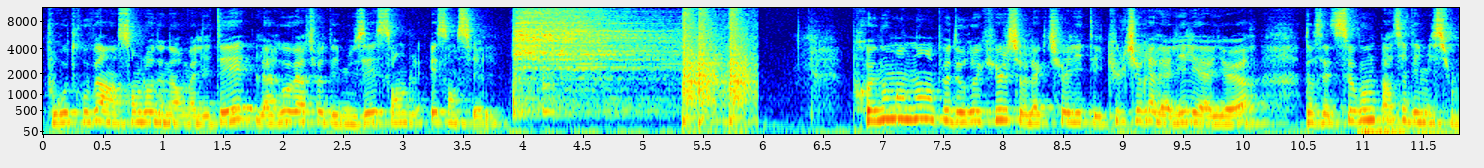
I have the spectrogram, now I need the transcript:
Pour retrouver un semblant de normalité, la réouverture des musées semble essentielle. Prenons maintenant un peu de recul sur l'actualité culturelle à Lille et ailleurs dans cette seconde partie d'émission.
